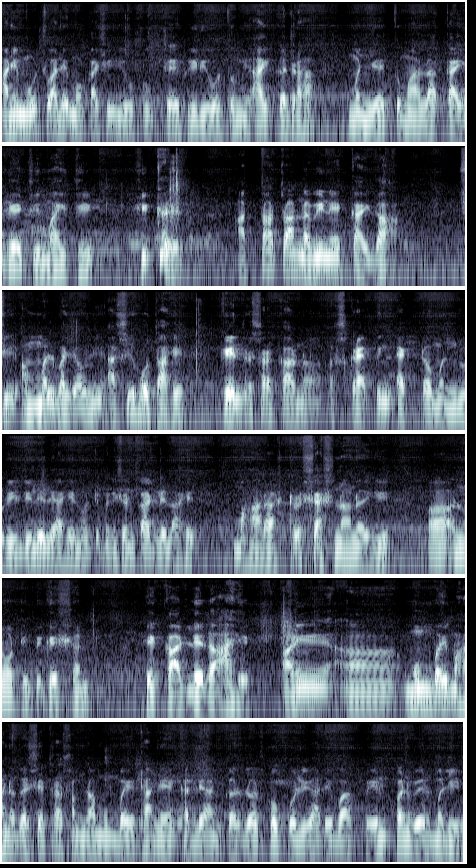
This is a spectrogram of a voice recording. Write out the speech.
आणि मूचवाले मोकाशी यूट्यूबचे व्हिडिओ तुम्ही ऐकत राहा. म्हणजे तुम्हाला कायद्याची माहिती ही कळेल. आत्ताचा नवीन एक कायदा ची अंमलबजावणी अशी होत आहे. केंद्र सरकारनं स्क्रॅपिंग ॲक्ट मंजुरी दिलेली आहे नोटिफिकेशन काढलेलं आहे. महाराष्ट्र शासनानंही नोटिफिकेशन हे काढलेलं आहे. आणि मुंबई महानगर क्षेत्रात समजा मुंबई ठाणे कल्याण कर्जत कोपोली अलिबाग पेण पनवेलमध्ये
